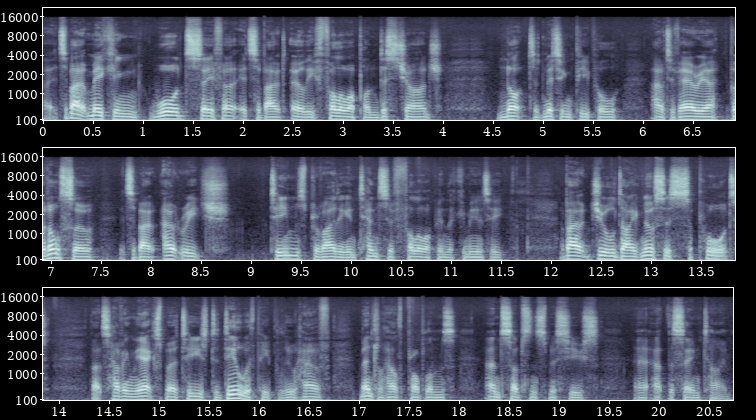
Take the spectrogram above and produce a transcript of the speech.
Uh, it's about making wards safer, it's about early follow-up on discharge, not admitting people out of area, but also it's about outreach teams providing intensive follow-up in the community, about dual diagnosis support, that's having the expertise to deal with people who have mental health problems and substance misuse uh, at the same time.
